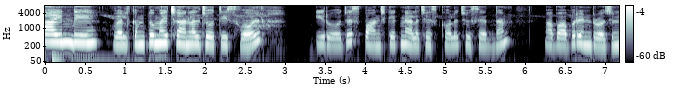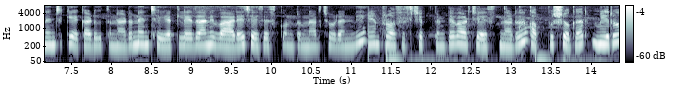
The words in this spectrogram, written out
హాయ్ అండి. Welcome to my channel Jyothis world. ఈరోజు స్పాంజ్ కేక్ని ఎలా చేసుకోవాలో చూసేద్దాం. మా బాబు రెండు రోజుల నుంచి కేక్ అడుగుతున్నాడు. నేను చేయట్లేదు అని వాడే చేసేసుకుంటున్నాడు చూడండి. నేను ప్రాసెస్ చెప్తుంటే వాడు చేస్తున్నాడు. కప్పు షుగర్ మీరు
